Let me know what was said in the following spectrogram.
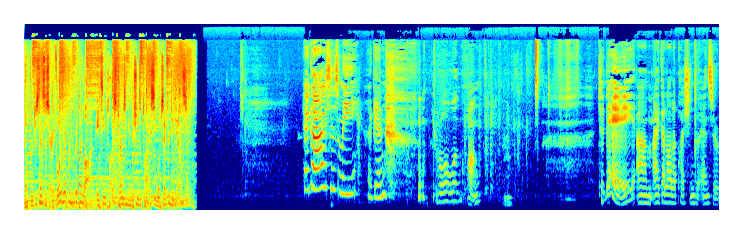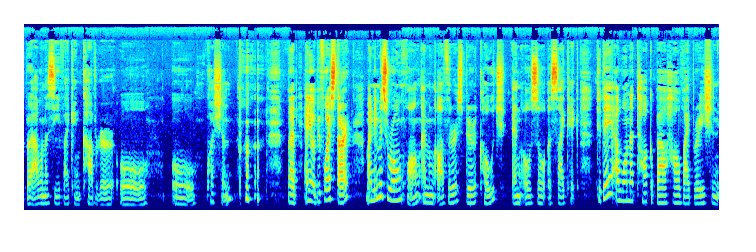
No purchase necessary. Void where prohibited by law. 18 plus. Terms and conditions apply. See website for details. Hey guys, it's me again, Ro Wen Huang. Today, um, I got a lot of questions to answer, but I want to see if I can cover all all question. but anyway, before I start, my name is Ron Huang. I'm an author, spirit coach, and also a psychic. Today, I want to talk about how vibration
